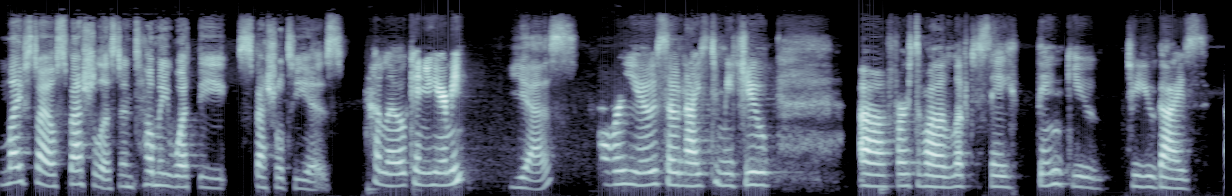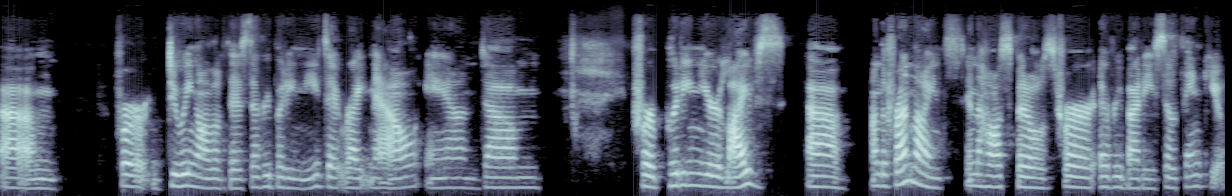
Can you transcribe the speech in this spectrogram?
lifestyle specialist, and tell me what the specialty is. Hello, can you hear me? Yes. How are you? So nice to meet you. Uh, first of all, I'd love to say thank you to you guys um, for doing all of this. Everybody needs it right now, and um, for putting your lives uh, on the front lines in the hospitals for everybody. So thank you.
